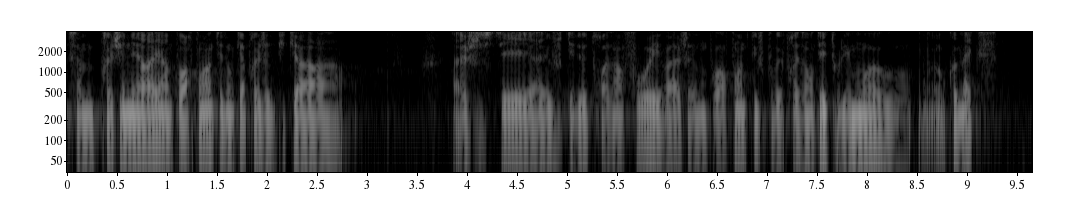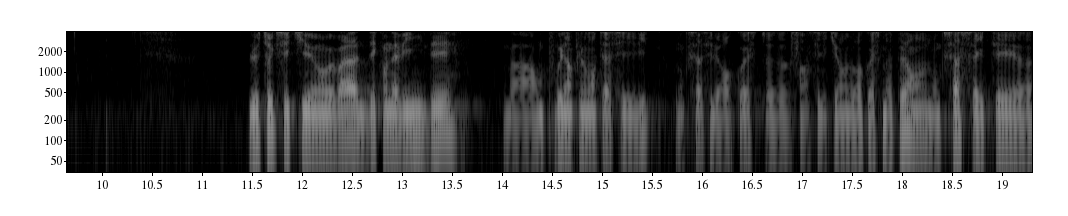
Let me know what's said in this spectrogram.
ça me pré-générait un PowerPoint et donc après j'avais plus qu'à ajuster, ajouter deux, trois infos, et voilà, j'avais mon PowerPoint que je pouvais présenter tous les mois au, COMEX. Le truc, c'est que euh, voilà, dès qu'on avait une idée, bah, on pouvait l'implémenter assez vite. Donc ça, c'est euh, c'est l'équivalent de request mapper. Hein. Donc ça, ça a été, euh,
